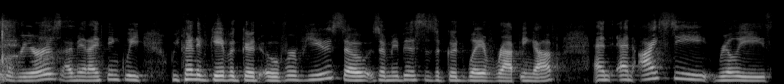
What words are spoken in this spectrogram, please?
careers. I mean, I think we we kind of gave a good overview, so so maybe this is a good way of wrapping up. And and I see really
